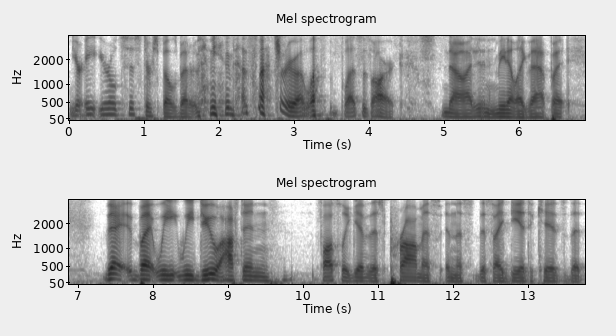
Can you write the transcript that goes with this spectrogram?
your eight-year-old sister spells better than you. That's not true. I love him. Bless his heart. No, I didn't mean it like that. But the, but we we do often falsely give this promise and this this idea to kids that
